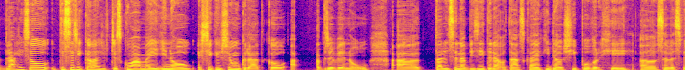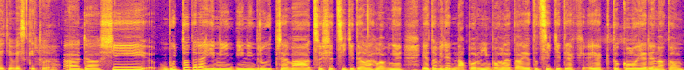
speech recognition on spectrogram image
dráhy jsou, ty si říkala, že v Česku máme jedinou, ještě ke všemu krátkou a a dřevěnou. A tady se nabízí teda otázka, jaký další povrchy se ve světě vyskytují. A další, buď to teda jiný, jiný druh dřeva, což je cítit, ale hlavně je to vidět na první pohled a je to cítit, jak, jak to kolo jede na tom.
